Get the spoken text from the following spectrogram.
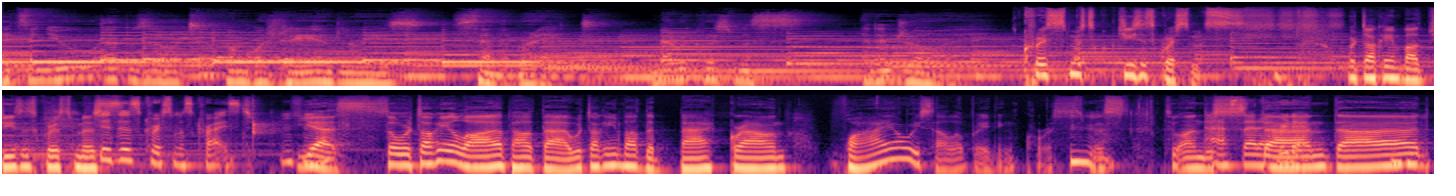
It's a new episode from Roger and Louise Celebrate. Merry Christmas and enjoy. Christmas, Jesus Christmas. We're talking about Jesus Christmas. Jesus Christmas Christ. Yes. So we're talking a lot about that. We're talking about the background. Why are we celebrating Christmas? To Mm-hmm. That day. understand that.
